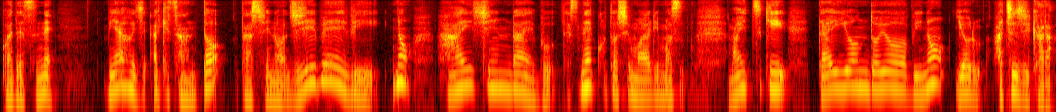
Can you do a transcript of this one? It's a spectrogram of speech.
はですね、宮藤明さんと私の G-Baby の配信ライブですね。今年もやります。毎月第4土曜日の夜8時から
